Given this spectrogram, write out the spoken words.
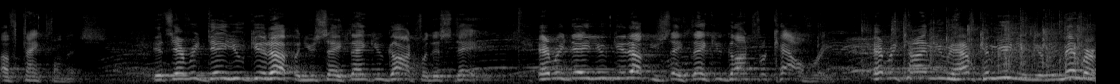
of thankfulness. It's every day you get up and you say, Thank you, God, for this day. Every day you get up, you say, Thank you, God, for Calvary. Every time you have communion, you remember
